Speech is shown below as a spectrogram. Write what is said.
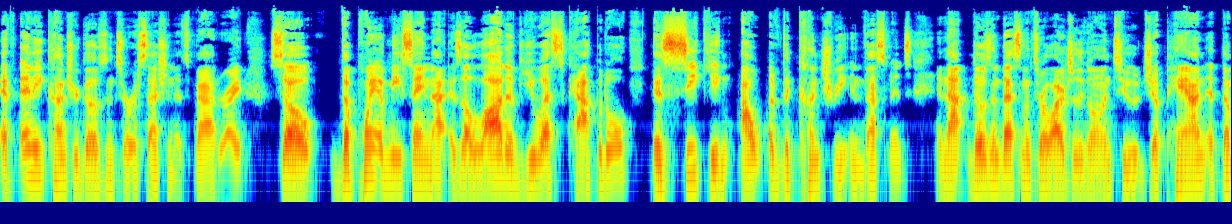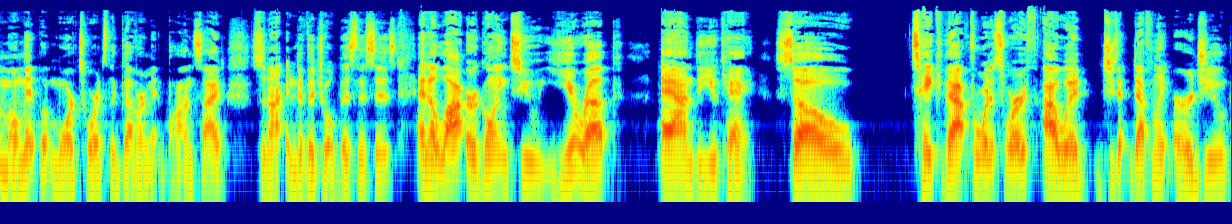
If any country goes into recession, it's bad, right? So the point of me saying that is a lot of US capital is seeking out of the country investments. And that those investments are largely going to Japan at the moment, but more towards the government bond side. So not individual businesses. And a lot are going to Europe and the UK. So take that for what it's worth. I would definitely urge you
